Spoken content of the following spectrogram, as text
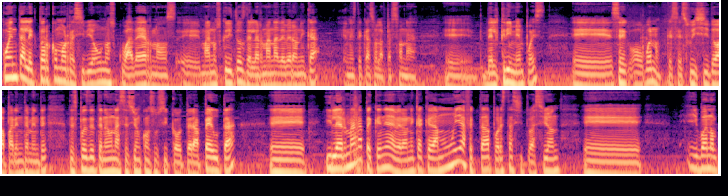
cuenta el lector cómo recibió unos cuadernos eh, manuscritos de la hermana de Verónica, en este caso la persona eh, del crimen, pues, o bueno, que se suicidó aparentemente después de tener una sesión con su psicoterapeuta. Y la hermana pequeña de Verónica queda muy afectada por esta situación. Eh, y bueno,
